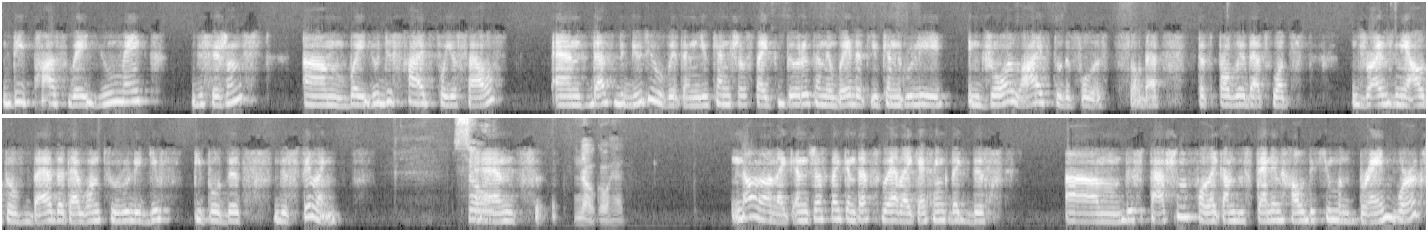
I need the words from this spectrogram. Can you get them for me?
the path where you make decisions, um, where you decide for yourself. And that's the beauty of it. And you can just like build it in a way that you can really enjoy life to the fullest. So that's, that's probably, that's what drives me out of bed that I want to really give people this, this feeling. So, and no, go ahead. No, no, like, and just like, and that's where like, I think like this, um, this passion for like understanding how the human brain works,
